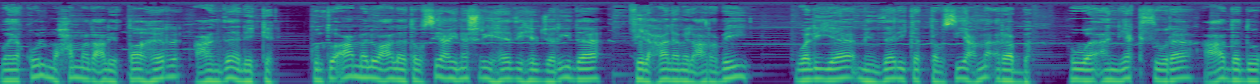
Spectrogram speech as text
ويقول محمد علي الطاهر عن ذلك كنت أعمل على توسيع نشر هذه الجريدة في العالم العربي ولي من ذلك التوسيع مأرب هو أن يكثر عدد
